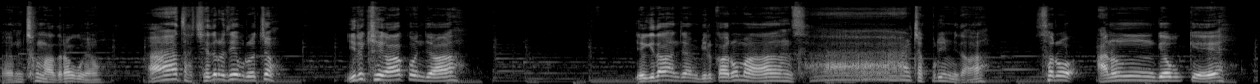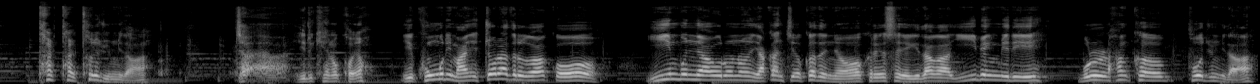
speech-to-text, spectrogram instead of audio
엄청나더라고요. 아, 다 제대로 되어버렸죠? 이렇게 해갖고 이제 여기다가 이제 밀가루만 살짝 뿌립니다. 서로 안 엉겨붙게 탈탈 털어줍니다. 자, 이렇게 해놓고요. 이 국물이 많이 쫄아 들어가갖고 2인분 양으로는 약간 쪘거든요. 그래서 여기다가 200ml 물 한 컵 부어줍니다.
